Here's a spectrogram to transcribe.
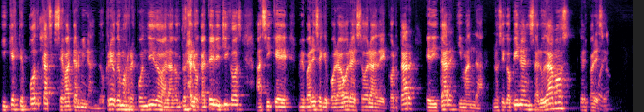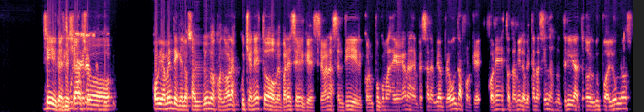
y que este podcast se va terminando. Creo que hemos respondido a la doctora Locatelli, chicos, así que me parece que por ahora es hora de cortar, editar y mandar. No sé qué opinan, saludamos, ¿qué les parece? Sí, desde ya yo Obviamente que los alumnos cuando ahora escuchen esto me parece que se van a sentir con un poco más de ganas de empezar a enviar preguntas porque con esto también lo que están haciendo es nutrir a todo el grupo de alumnos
